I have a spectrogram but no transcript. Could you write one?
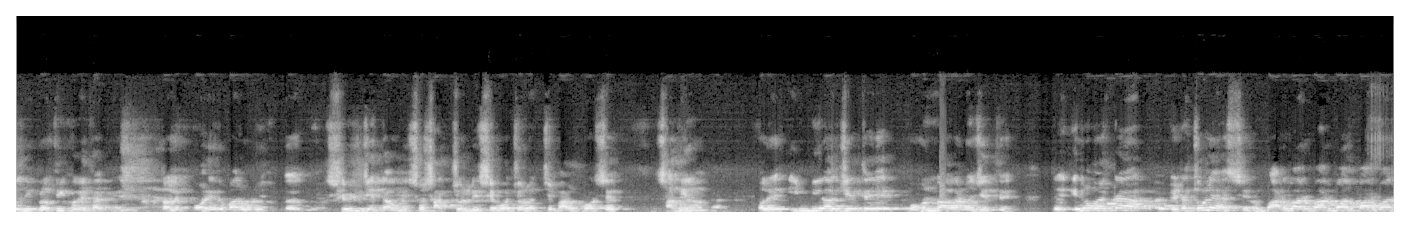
যদি প্রতীক হয়ে থাকে, তাহলে পরের বার শিল্ড জেতা, উনিশশো সাতচল্লিশ, সে বছর হচ্ছে ভারতবর্ষের স্বাধীনতা। ফলে ইন্ডিয়া যেতে মোহনবাগানও যেতে তো এরকম একটা, এটা চলে আসছে। বারবার বারবার বারবার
